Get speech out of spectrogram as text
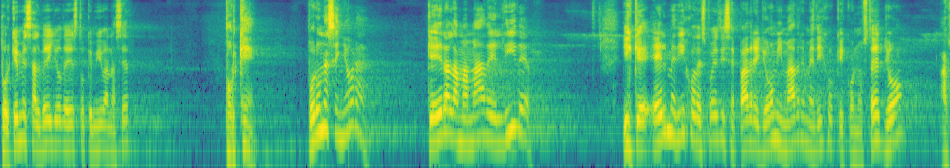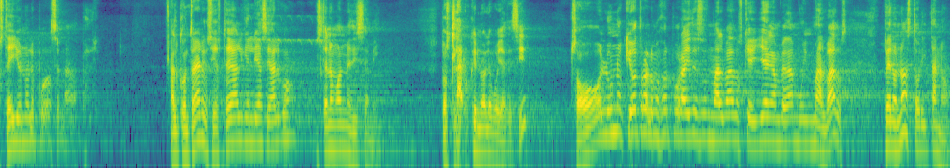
¿Por qué me salvé yo de esto que me iban a hacer? ¿Por qué? Por una señora que era la mamá del líder. Y que él me dijo después, dice, padre, yo, mi madre me dijo que con usted, yo, a usted yo no le puedo hacer nada, padre. Al contrario, si a usted alguien le hace algo, usted nomás me dice a mí. Pues claro que no le voy a decir. Solo uno que otro, a lo mejor por ahí de esos malvados que llegan, ¿verdad? Muy malvados. Pero no, hasta ahorita no.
